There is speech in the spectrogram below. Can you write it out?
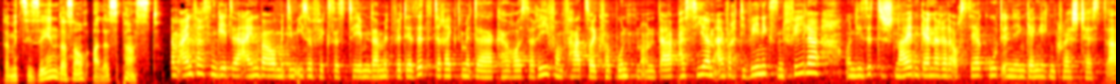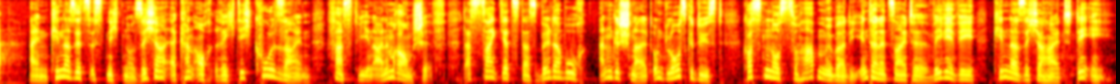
damit Sie sehen, dass auch alles passt. Am einfachsten geht der Einbau mit dem Isofix-System. Damit wird der Sitz direkt mit der Karosserie vom Fahrzeug verbunden und da passieren einfach die wenigsten Fehler und die Sitze schneiden generell auch sehr gut in den gängigen Crashtests ab. Ein Kindersitz ist nicht nur sicher, er kann auch richtig cool sein, fast wie in einem Raumschiff. Das zeigt jetzt das Bilderbuch Angeschnallt und losgedüst, kostenlos zu haben über die Internetseite www.kindersicherheit.de.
